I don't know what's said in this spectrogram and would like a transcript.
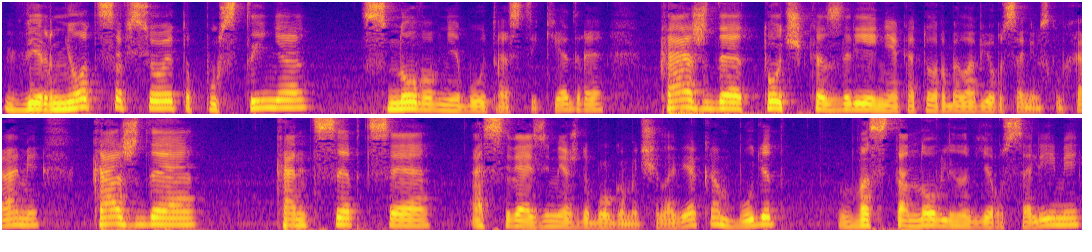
вернется все это, пустыня, снова в ней будут расти кедры. Каждая точка зрения, которая была в Иерусалимском храме, каждая концепция о связи между Богом и человеком будет восстановлено в Иерусалиме,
